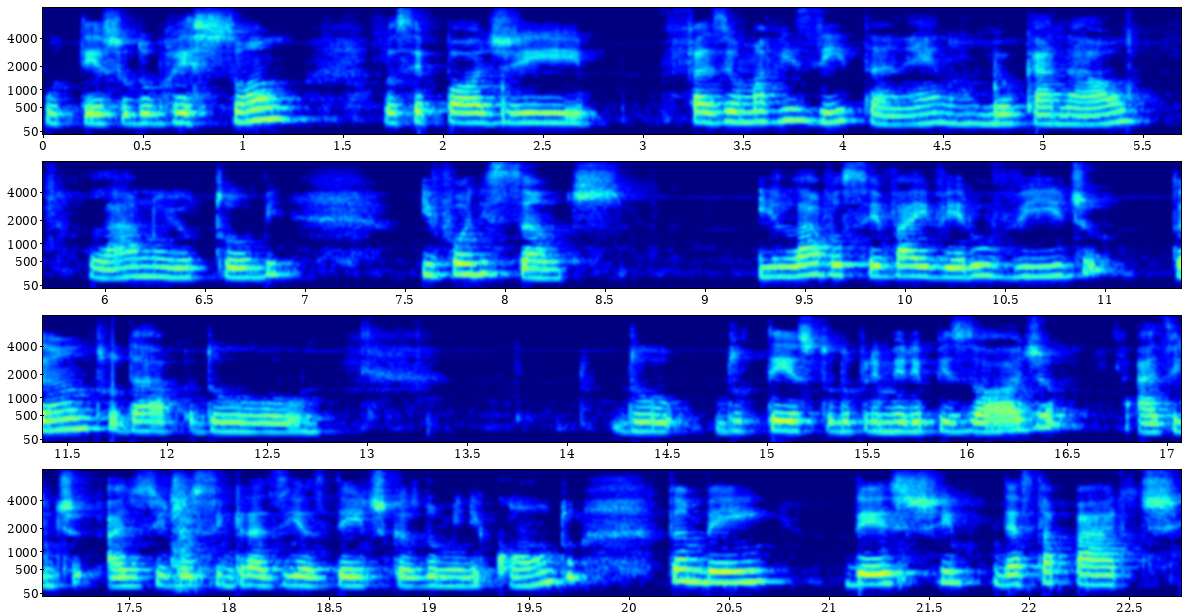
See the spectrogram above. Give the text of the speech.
o texto do Bresson, você pode fazer uma visita né, no meu canal lá no YouTube, Ivone Santos. E lá você vai ver o vídeo, tanto da, do, do, do texto do primeiro episódio, as, as idiosincrasias deíticas do mini conto, também deste, desta parte,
